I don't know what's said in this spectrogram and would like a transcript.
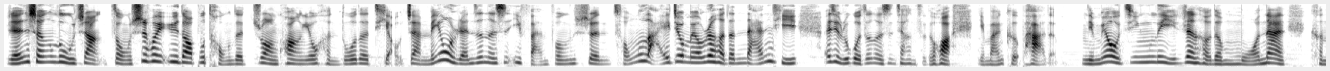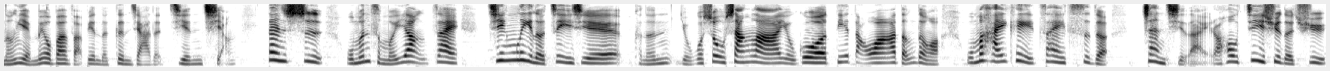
人生路上总是会遇到不同的状况，有很多的挑战，没有人真的是一帆风顺，从来就没有任何的难题。而且如果真的是这样子的话，也蛮可怕的。你没有经历任何的磨难，可能也没有办法变得更加的坚强。但是我们怎么样在经历了这些，可能有过受伤啦，有过跌倒啊等等哦，我们还可以再次的站起来，然后继续的去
